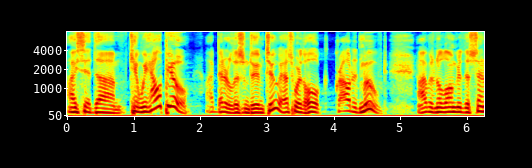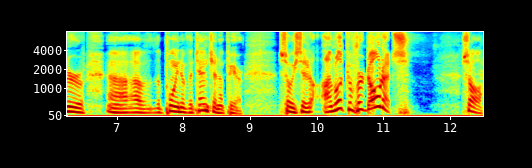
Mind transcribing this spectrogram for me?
I said, um, "Can we help you?" I better listen to him too. That's where the whole crowd had moved. I was no longer the center of, uh, of the point of attention up here. So he said, I'm looking for donuts. So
